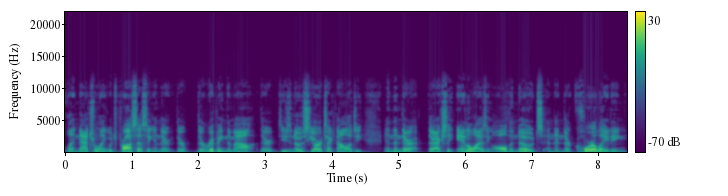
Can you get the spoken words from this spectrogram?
natural language processing, and they're they're they're ripping them out. They're using OCR technology, and then they're they're actually analyzing all the notes, and then they're correlating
